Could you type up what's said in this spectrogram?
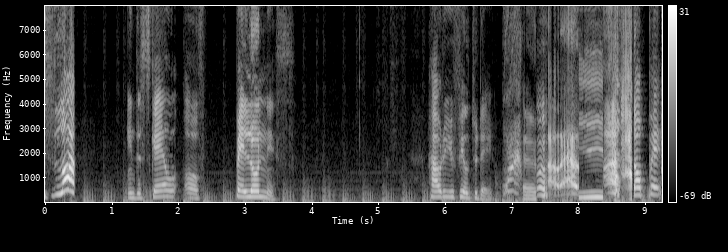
It's! In the scale of pelones. How do you feel today? Uh, stop it!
